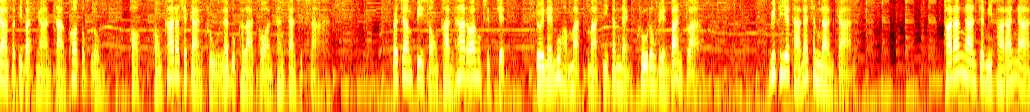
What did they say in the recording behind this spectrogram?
การปฏิบัติงานตามข้อตกลง พอของข้าราชการครูและบุคลากรทางการศึกษา ประจำปี 2567 โดยในายมุฮัมมัดมาดอีตำแหน่งครูโรงเรียนบ้านกลาง วิทยาฐานะชำนาญการ ภาระงานจะมีภาระงาน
